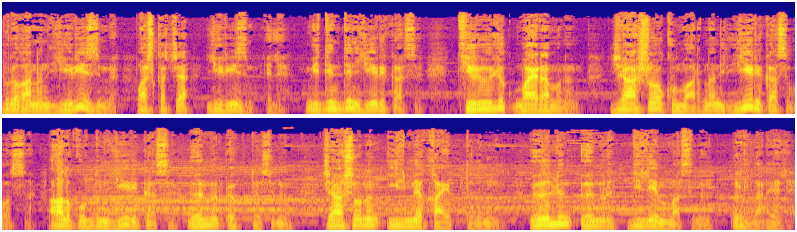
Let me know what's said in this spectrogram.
Бирок анын лиризми башкача лиризм эле. Мидиндин лирикасы тирүүлүк майрамынын жашоо кумарынын лирикасы болсо алыкулдун лирикасы өмүр өктөсүнүн жашоонун илме кайыптыгынын өлүм өмүр дилеммасынын ырлары эле.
